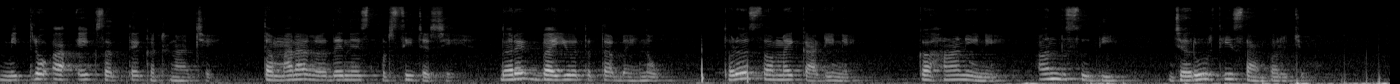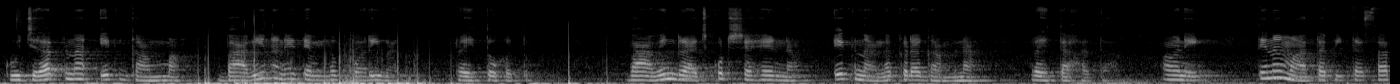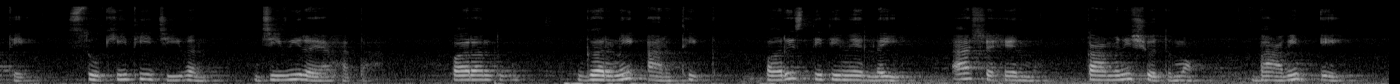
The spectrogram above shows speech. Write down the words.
મિત્રો, આ એક સત્ય ઘટના છે. તમારા હૃદયને સ્પર્શી જશે. દરેક ભાઈઓ તથા બહેનો, થોડો સમય કાઢીને, કહાણીને અંત સુધી જરૂરથી સાંભળજો. ગુજરાતના એક ગામમાં ભાવિન અને તેમનો પરિવાર રહેતો હતો. ભાવિન રાજકોટ શહેરના એક નાનકડા ગામના રહેતા હતા અને તેના માતા પિતા સાથે સુખીથી જીવન જીવી રહ્યા હતા. પરંતુ ઘરની આર્થિક પરિસ્થિતિને લઈ આ શહેરમાં કામની શોધમાં ભાવિન એ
